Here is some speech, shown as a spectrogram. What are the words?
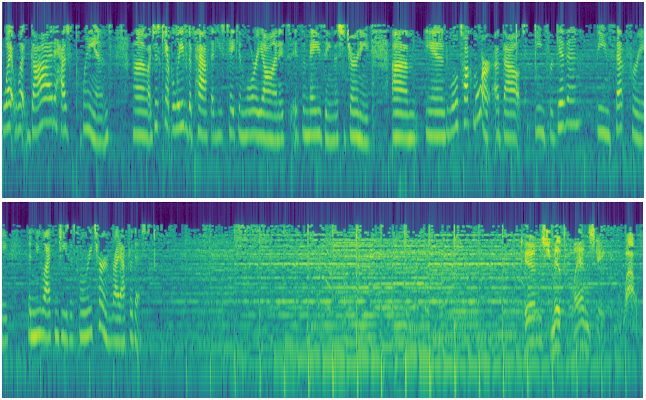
what what God has planned. Um, I just can't believe the path that He's taken Lori on. It's it's amazing this journey, um, and we'll talk more about being forgiven, being set free, the new life in Jesus when we return right after this. Tim Smith Landscaping. Wow.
